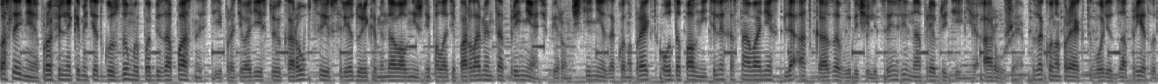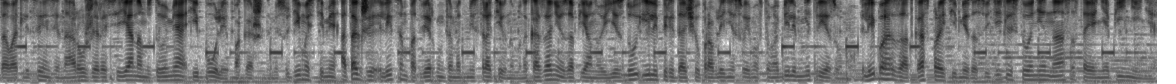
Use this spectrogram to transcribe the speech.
Последнее. Профильный комитет Госдумы по безопасности и противодействию коррупции в среду рекомендовал Нижней Палате парламента принять в первом чтении законопроект о дополнительных основаниях для отказа в выдаче лицензий на приобретение оружия. Законопроект вводит запрет выдавать лицензии на оружие россиянам с двумя и более погашенными судимостями, а также лицам, подвергнутым административному наказанию за пьяную езду или передачу управления своим автомобилем нетрезвому, либо за отказ пройти медосвидетельствование на состояние опьянения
